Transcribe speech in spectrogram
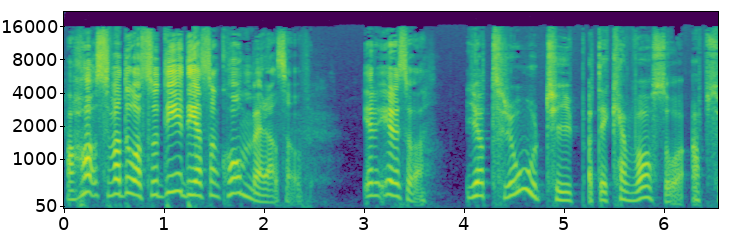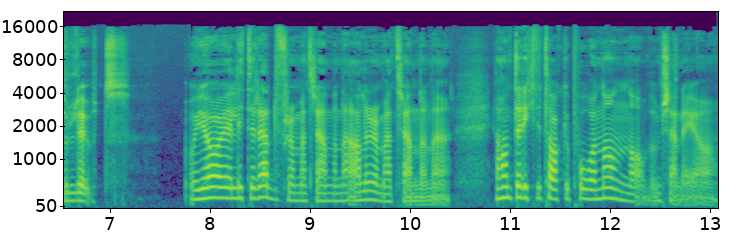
Jaha, så vadå? Så det är det som kommer alltså? Är, det- är det så? Jag tror typ att det kan vara så, absolut. Och jag är lite rädd för de här trenderna, alla de här trenderna. Jag har inte riktigt tagit på någon av dem känner jag.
